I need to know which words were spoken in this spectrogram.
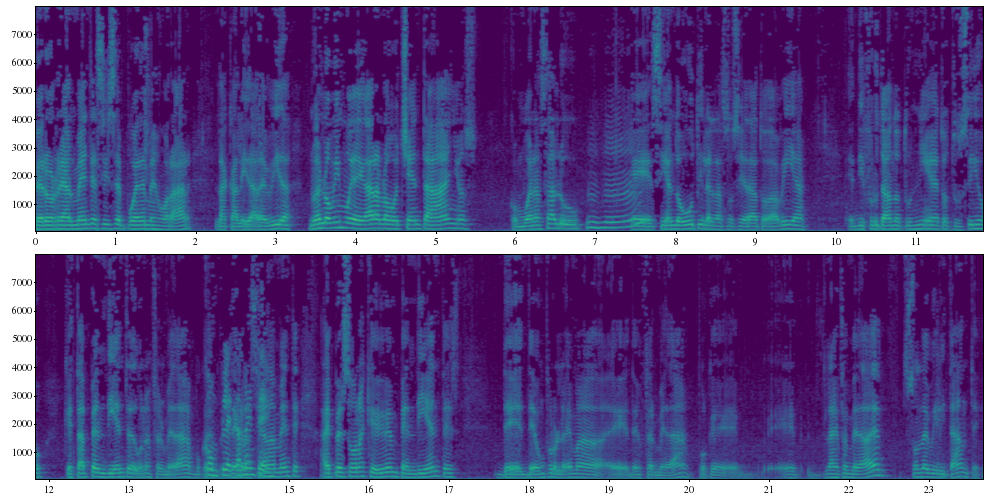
Pero realmente sí se puede mejorar la calidad de vida. No es lo mismo llegar a los 80 años con buena salud, eh, siendo útil en la sociedad todavía, eh, disfrutando tus nietos, tus hijos, que estar pendiente de una enfermedad. Porque Completamente. desgraciadamente hay personas que viven pendientes de, de un problema eh, de enfermedad, porque las enfermedades son debilitantes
